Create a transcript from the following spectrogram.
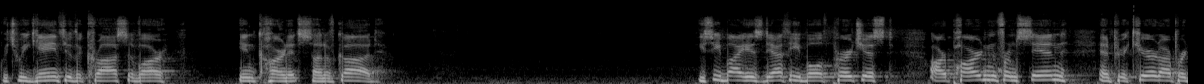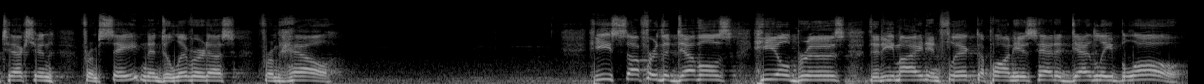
which we gain through the cross of our incarnate Son of God. You see, by his death, he both purchased our pardon from sin and procured our protection from Satan and delivered us from hell. He suffered the devil's heel bruise that he might inflict upon his head a deadly blow.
